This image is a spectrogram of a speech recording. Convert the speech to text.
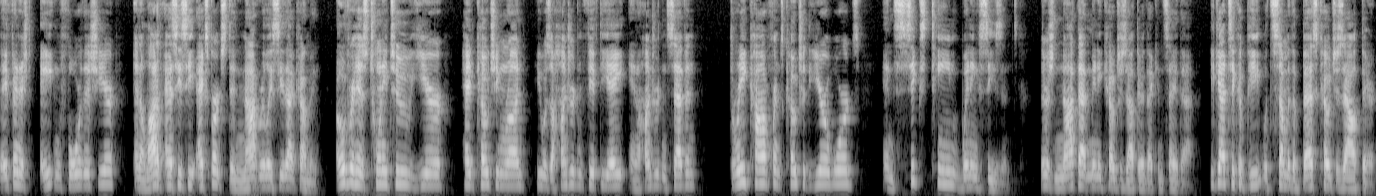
They finished eight and four this year, and a lot of SEC experts did not really see that coming. Over his 22 year head coaching run, he was 158 and 107, three conference coach of the year awards, and 16 winning seasons. There's not that many coaches out there that can say that. He got to compete with some of the best coaches out there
